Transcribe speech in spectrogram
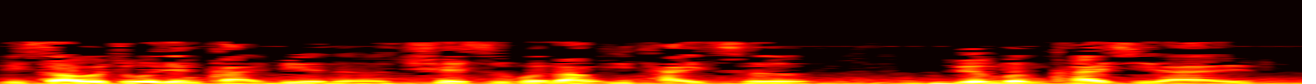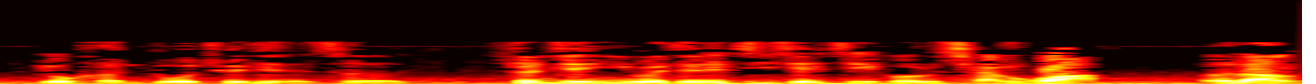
你稍微做一点改变呢，确实会让一台车原本开起来有很多缺点的车，瞬间因为这些机械结构的强化而让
